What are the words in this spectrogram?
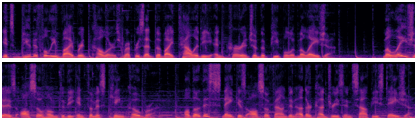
Its beautifully vibrant colors represent the vitality and courage of the people of Malaysia. Malaysia is also home to the infamous king cobra. Although this snake is also found in other countries in Southeast Asia.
